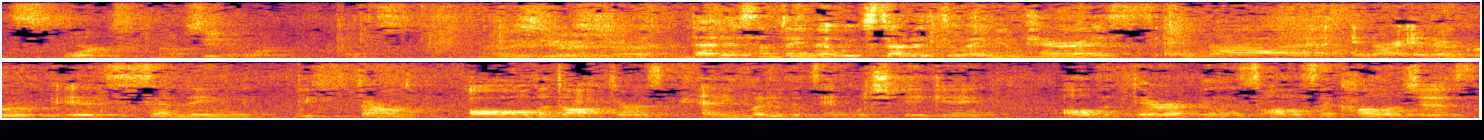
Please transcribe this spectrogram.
it's worked and I've seen it work. Thanks. That is something that we've started doing in Paris. In uh, in our inner group, is sending. We found all the doctors, anybody that's English speaking, all the therapists, all the psychologists,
